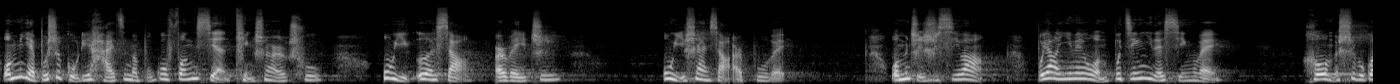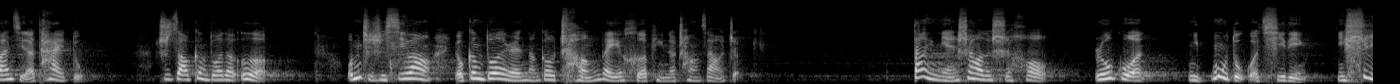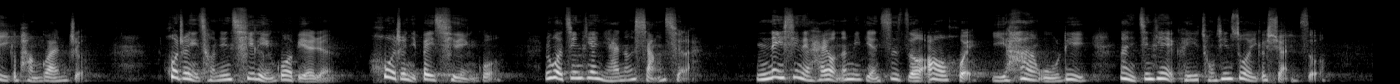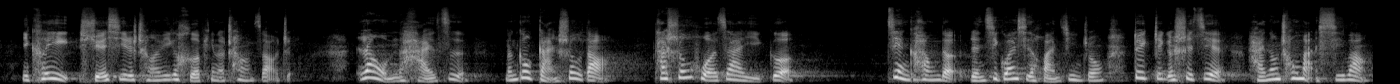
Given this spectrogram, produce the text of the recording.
我们也不是鼓励孩子们不顾风险挺身而出，勿以恶小而为之，勿以善小而不为。我们只是希望，不要因为我们不经意的行为和我们事不关己的态度，制造更多的恶。我们只是希望有更多的人能够成为和平的创造者。当你年少的时候，如果你目睹过欺凌，你是一个旁观者，或者你曾经欺凌过别人，或者你被欺凌过。如果今天你还能想起来，你内心里还有那么一点自责、懊悔、遗憾、无力，那你今天也可以重新做一个选择。你可以学习着成为一个和平的创造者，让我们的孩子能够感受到他生活在一个健康的人际关系的环境中，对这个世界还能充满希望。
